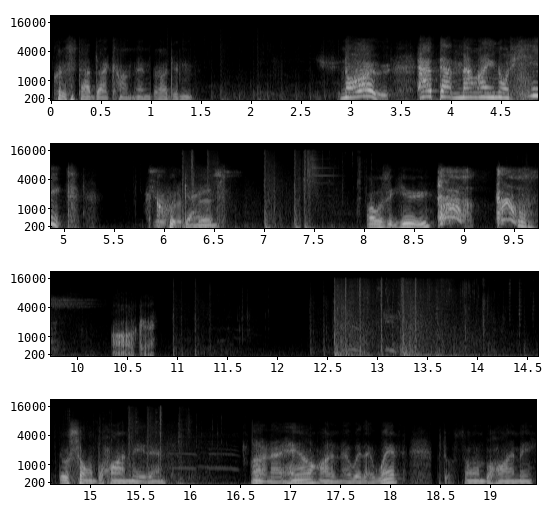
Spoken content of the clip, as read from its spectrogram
Could have stabbed that cunt then, but I didn't. No! How'd that melee not hit? I quit games. Oh, was it you? oh, okay. There was someone behind me then. I don't know how, I don't know where they went, but there was someone behind me.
